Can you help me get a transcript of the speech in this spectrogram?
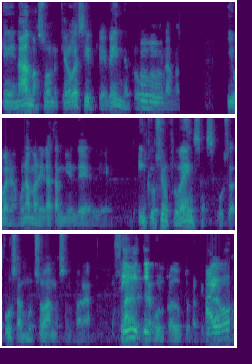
en Amazon, quiero decir que venden productos en Amazon. Y bueno, es una manera también de, de- incluso influencers usa- usan mucho Amazon para, Sí, para vender algún producto particular. Ahí ¿no?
